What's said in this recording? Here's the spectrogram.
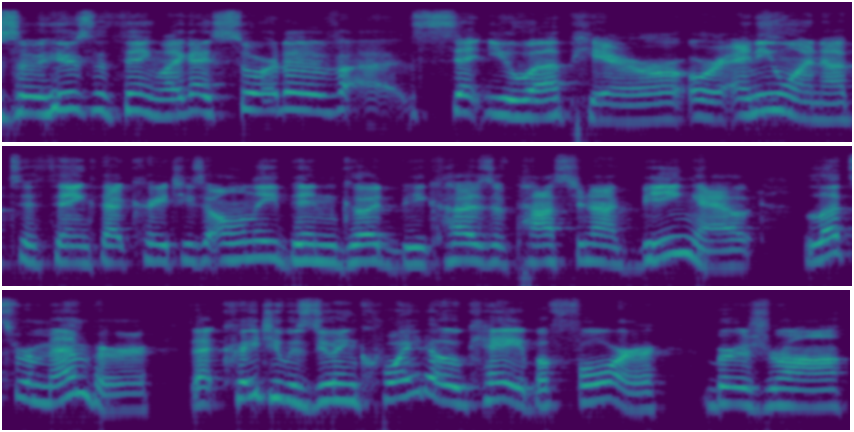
So here's the thing: like I sort of uh, set you up here, or, or anyone up to think that Krejci's only been good because of Pastrnak being out. Let's remember that Krejci was doing quite okay before Bergeron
